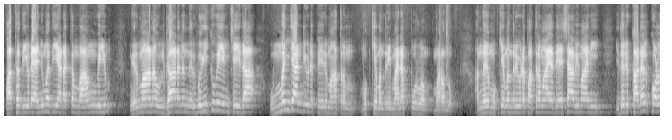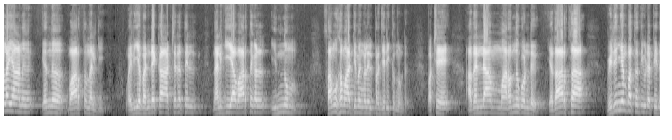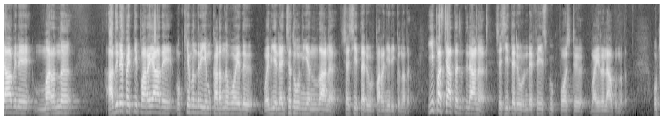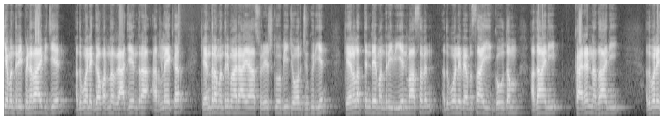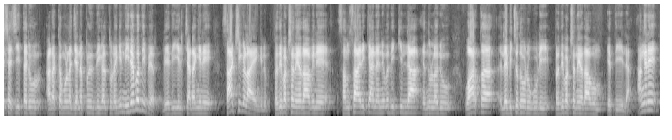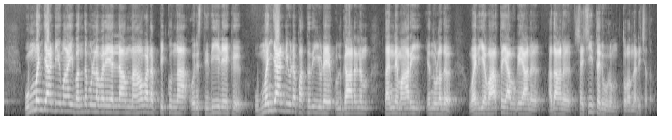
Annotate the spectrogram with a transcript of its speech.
പദ്ധതിയുടെ അനുമതി അടക്കം വാങ്ങുകയും നിർമ്മാണ ഉദ്ഘാടനം നിർവഹിക്കുകയും ചെയ്ത ഉമ്മൻചാണ്ടിയുടെ പേര് മാത്രം മുഖ്യമന്ത്രി മനഃപൂർവം മറന്നു. അന്ന് മുഖ്യമന്ത്രിയുടെ പത്രമായ ദേശാഭിമാനി ഇതൊരു കടൽ കൊള്ളയാണ് എന്ന് വാർത്ത നൽകി. വലിയ വെണ്ടക്ക അക്ഷരത്തിൽ നൽകിയ വാർത്തകൾ ഇന്നും സമൂഹ മാധ്യമങ്ങളിൽ പ്രചരിക്കുന്നുണ്ട്. പക്ഷേ അതെല്ലാം മറന്നുകൊണ്ട് യഥാർത്ഥ വിഴിഞ്ഞം പദ്ധതിയുടെ പിതാവിനെ മറന്ന് അതിനെപ്പറ്റി പറയാതെ മുഖ്യമന്ത്രിയും കടന്നുപോയത് വലിയ ലജ്ജ തോന്നി എന്നതാണ് ശശി തരൂർ പറഞ്ഞിരിക്കുന്നത്. ഈ പശ്ചാത്തലത്തിലാണ് ശശി തരൂറിന്റെ ഫേസ്ബുക്ക് പോസ്റ്റ് വൈറലാകുന്നത്. മുഖ്യമന്ത്രി പിണറായി വിജയൻ അതുപോലെ ഗവർണർ രാജേന്ദ്ര അർലേക്കർ കേന്ദ്രമന്ത്രിമാരായ സുരേഷ് ഗോപി ജോർജ് കുര്യൻ കേരളത്തിന്റെ മന്ത്രി വി എൻ വാസവൻ അതുപോലെ വ്യവസായി ഗൗതം അദാനി കരൺ അദാനി അതുപോലെ ശശി തരൂർ അടക്കമുള്ള ജനപ്രതിനിധികൾ തുടങ്ങി നിരവധി പേർ വേദിയിൽ ചടങ്ങിന് സാക്ഷികളായെങ്കിലും പ്രതിപക്ഷ നേതാവിനെ സംസാരിക്കാൻ അനുവദിക്കില്ല എന്നുള്ളൊരു വാർത്ത ലഭിച്ചതോടുകൂടി പ്രതിപക്ഷ നേതാവും എത്തിയില്ല. അങ്ങനെ ഉമ്മൻചാണ്ടിയുമായി ബന്ധമുള്ളവരെയെല്ലാം നാവടപ്പിക്കുന്ന ഒരു സ്ഥിതിയിലേക്ക് ഉമ്മൻചാണ്ടിയുടെ പദ്ധതിയുടെ ഉദ്ഘാടനം തന്നെ മാറി എന്നുള്ളത് വലിയ വാർത്തയാവുകയാണ്. അതാണ് ശശി തരൂറും തുറന്നടിച്ചത്.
